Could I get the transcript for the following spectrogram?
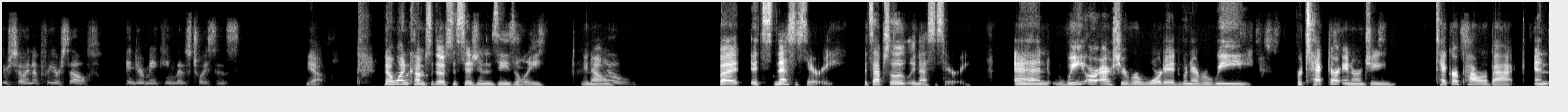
you're showing up for yourself and you're making those choices. Yeah. No one comes to those decisions easily, you know. No. But it's necessary. It's absolutely necessary. And we are actually rewarded whenever we protect our energy, take our power back, and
